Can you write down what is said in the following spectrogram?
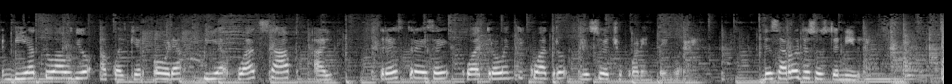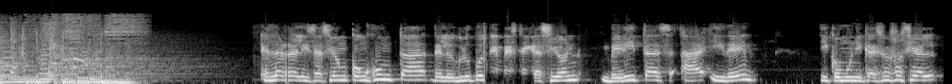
Envía tu audio a cualquier hora vía WhatsApp al 313-424-1849. Desarrollo Sostenible. Es la realización conjunta de los grupos de investigación Veritas A y D y Comunicación Social,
